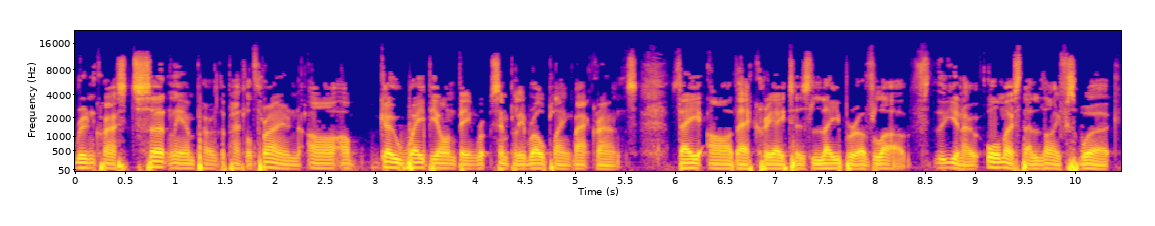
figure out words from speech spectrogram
RuneQuest, certainly Empire of the Petal Throne, are, are go way beyond being simply role playing backgrounds. They are their creators' labor of love, you know, almost their life's work.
